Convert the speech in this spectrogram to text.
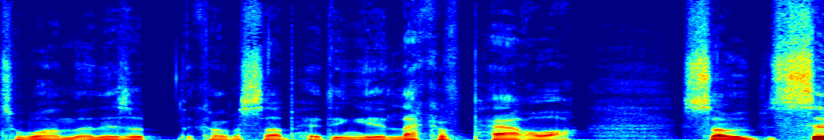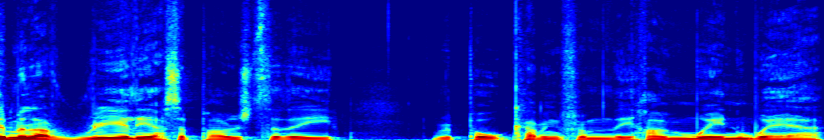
to one. And there's a, a kind of a subheading here lack of power. So similar, really, I suppose, to the report coming from the home win, where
